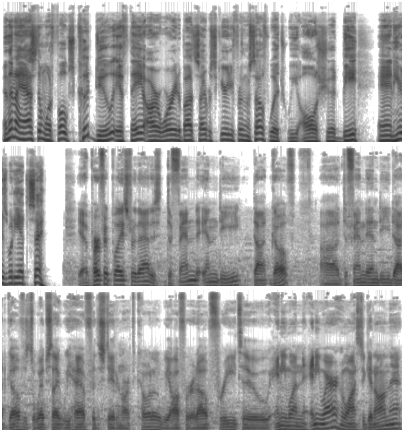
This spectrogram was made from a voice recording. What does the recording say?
And then I asked them what folks could do if they are worried about cybersecurity for themselves, which we all should be. And here's what he had to say. Yeah, perfect place for that is defendnd.gov. Uh, defendnd.gov is the website we have for the state of North Dakota. We offer it out free to anyone, anywhere who wants to get on that.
